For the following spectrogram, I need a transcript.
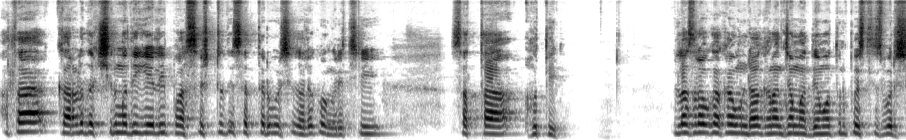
आता कराड दक्षिणमध्ये गेली पासष्ट ते सत्तर वर्ष झालं काँग्रेसची सत्ता होती. विलासराव काका उंडाळकरांच्या माध्यमातून पस्तीस वर्ष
